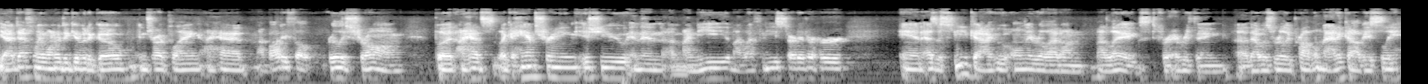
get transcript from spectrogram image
Yeah, I definitely wanted to give it a go and try playing. I had my body felt really strong but I had like a hamstring issue, and then uh, my knee, my left knee started to hurt. And as a speed guy who only relied on my legs for everything, uh, that was really problematic, obviously.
